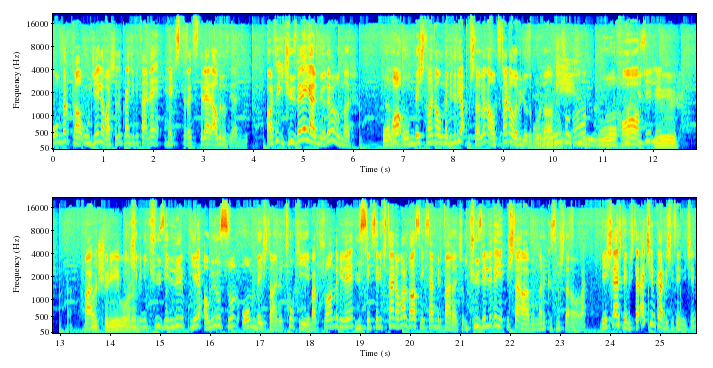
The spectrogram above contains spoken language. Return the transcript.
14k UC ile başladık. Bence bir tane Hextrastrel alırız yani. Artık 200'de de gelmiyor değil mi bunlar? Oha 15 tane alınabilir yapmışlar lan 6 tane alabiliyorduk burada. Oha 450. Bak Aşırı iyi bu arada. 2250'ye alıyorsun 15 tane çok iyi. Bak şu anda bile 182 tane var daha 81 tane açıldı. 250'de 70 tane. Aa bunları kısmışlar ama bak. Geçlaş demişler. Açayım kardeşim senin için.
